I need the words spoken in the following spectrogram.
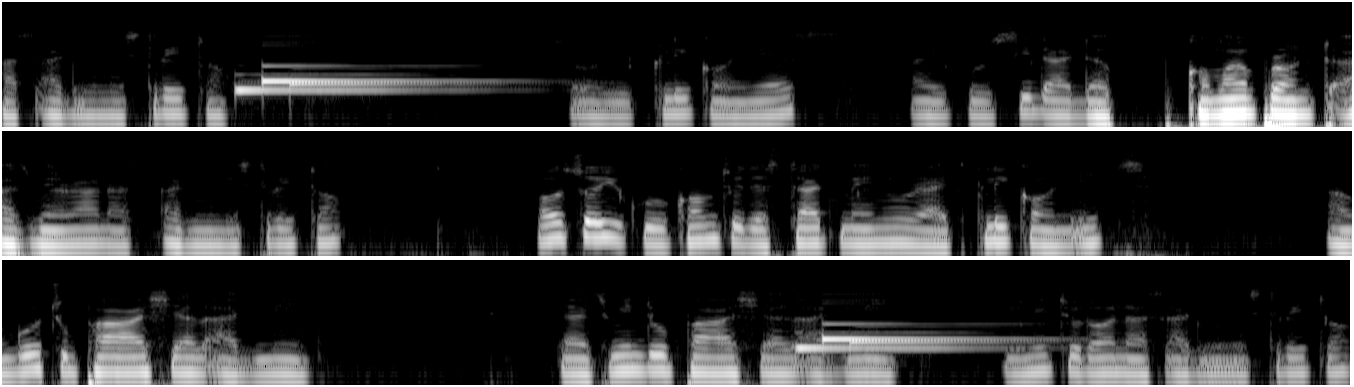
as administrator. So you click on yes and you could see that the command prompt has been run as administrator also you could come to the start menu right click on it and go to PowerShell admin. That's window PowerShell admin. You need to run as administrator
